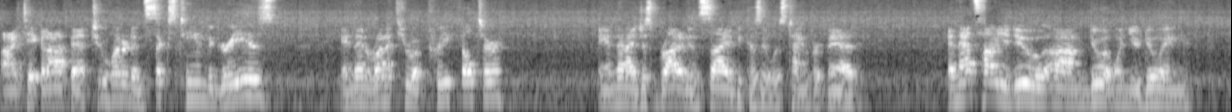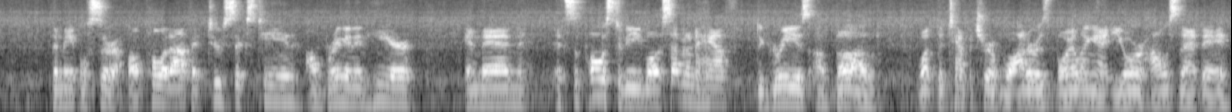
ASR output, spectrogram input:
I take it off at 216 degrees and then run it through a pre-filter and then I just brought it inside because it was time for bed. And that's how you do um, do it when you're doing the maple syrup. I'll pull it off at 216, I'll bring it in here, and then it's supposed to be, well, seven and a half degrees above what the temperature of water is boiling at your house that day.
